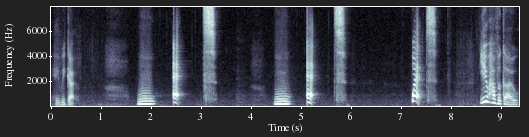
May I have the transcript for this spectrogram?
Here we go. Woo et. Woo et. Wet. You have a go.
